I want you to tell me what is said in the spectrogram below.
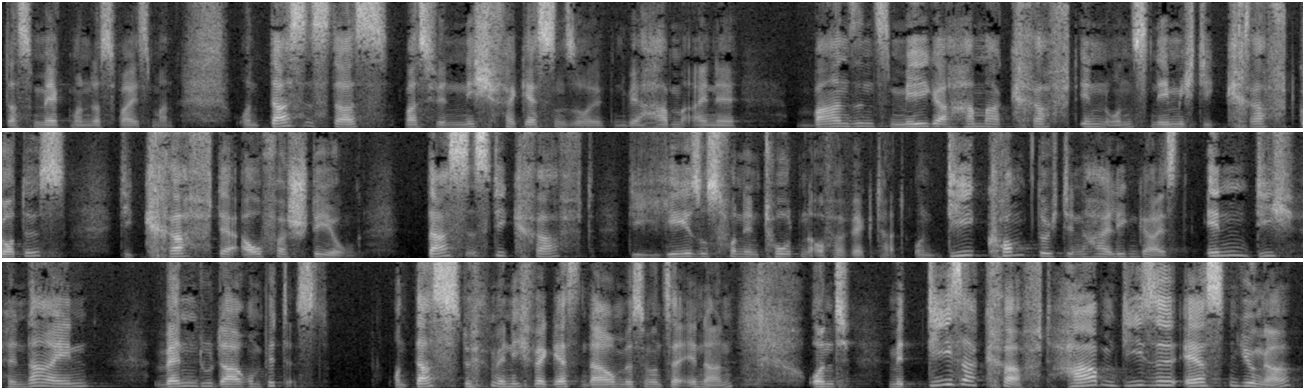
das merkt man, das weiß man. Und das ist das, was wir nicht vergessen sollten. Wir haben eine wahnsinns mega Hammerkraft in uns, nämlich die Kraft Gottes, die Kraft der Auferstehung. Das ist die Kraft, die Jesus von den Toten auferweckt hat. Und die kommt durch den Heiligen Geist in dich hinein, wenn du darum bittest. Und das dürfen wir nicht vergessen, darum müssen wir uns erinnern. Und mit dieser Kraft haben diese ersten Jünger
